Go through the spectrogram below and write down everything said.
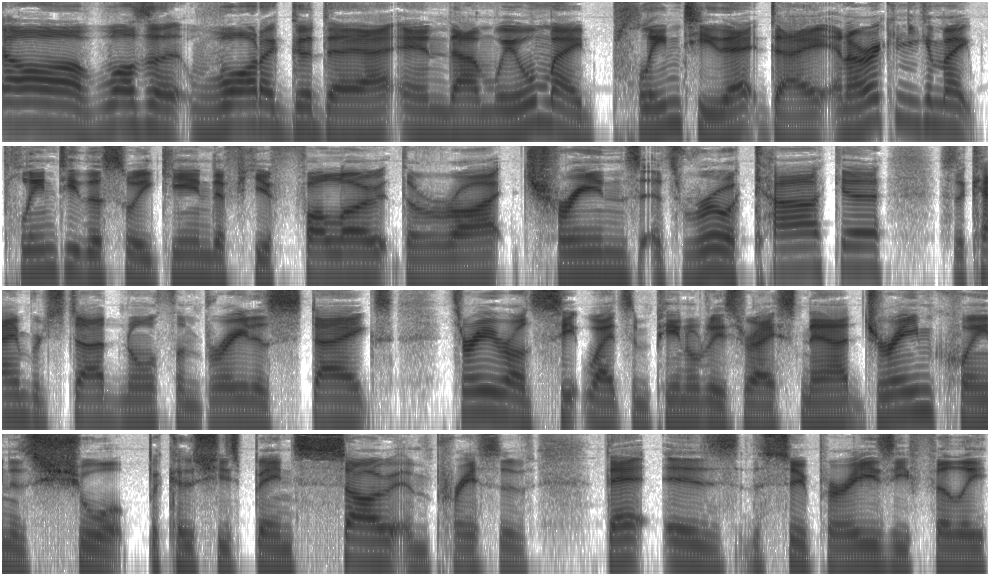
Oh, was it? What a good day out. And um, we all made plenty that day. And I reckon you can make plenty this weekend if you follow the right trends. It's Ruakaka, it's the Cambridge Stud Northland Breeders Stakes, three year old set weights and penalties race. Now, Dream Queen is short because she's been so impressive. That is the super easy filly.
